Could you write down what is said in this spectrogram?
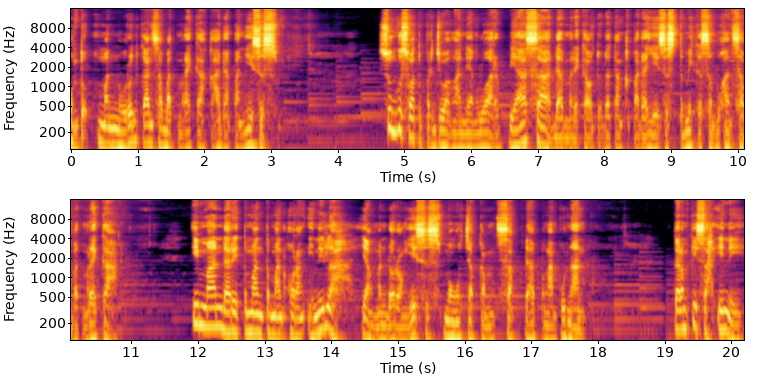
untuk menurunkan sahabat mereka ke hadapan Yesus. Sungguh suatu perjuangan yang luar biasa dan mereka untuk datang kepada Yesus demi kesembuhan sahabat mereka. Iman dari teman-teman orang inilah yang mendorong Yesus mengucapkan sabda pengampunan dalam kisah ini,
